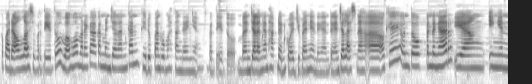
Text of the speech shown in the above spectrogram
kepada Allah seperti itu bahwa mereka akan menjalankan kehidupan rumah tangganya seperti itu, menjalankan hak dan kewajibannya dengan dengan jelas. Nah, eh, oke untuk pendengar yang ingin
